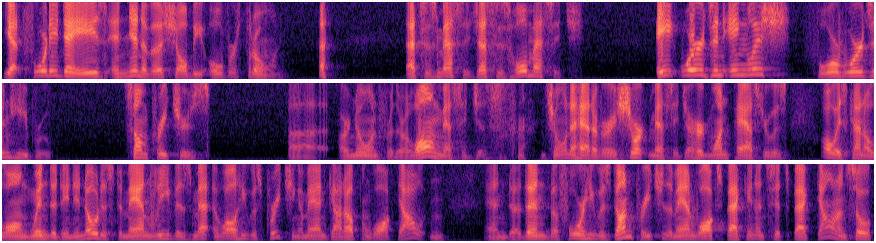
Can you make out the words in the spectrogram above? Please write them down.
Yet 40 days, and Nineveh shall be overthrown. That's his message. That's his whole message. Eight words in English, four words in Hebrew. Some preachers uh, are known for their long messages. Jonah had a very short message. I heard one pastor was always kind of long winded, and he noticed a man leave his me- while he was preaching. A man got up and walked out, and, and uh, then before he was done preaching, the man walks back in and sits back down. And so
